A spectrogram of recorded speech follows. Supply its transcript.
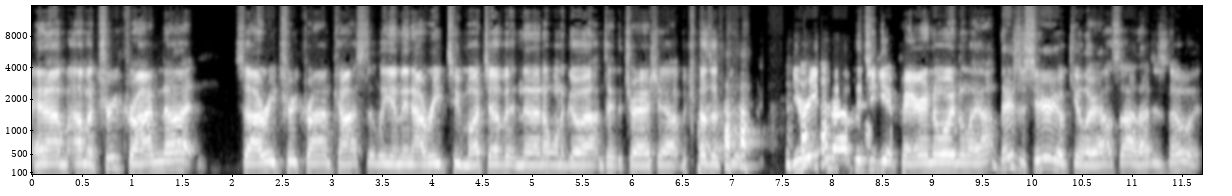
and I'm I'm a true crime nut, so I read true crime constantly, and then I read too much of it, and then I don't want to go out and take the trash out because I you read enough that you get paranoid and like, oh, there's a serial killer outside. I just know it.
